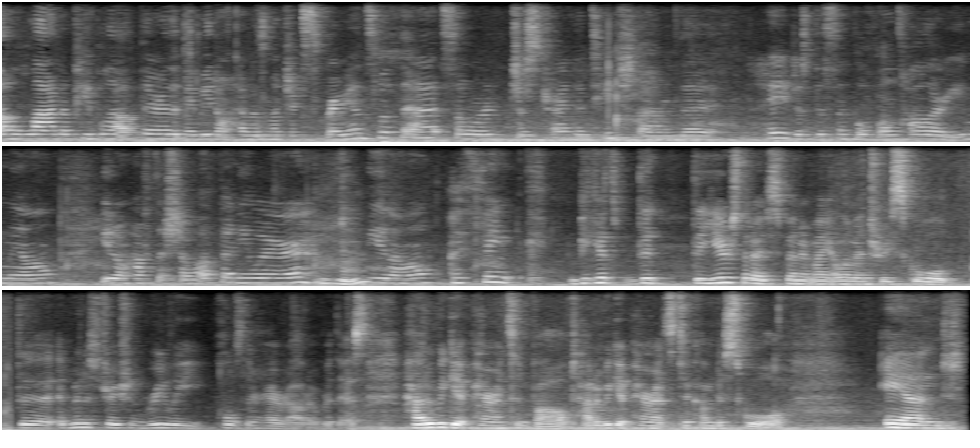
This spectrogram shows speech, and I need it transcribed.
a lot of people out there that maybe don't have as much experience with that, so we're just trying to teach them that hey, just a simple phone call or email. You don't have to show up anywhere. Mm-hmm. You know. I think because the the years that I've spent at my elementary school, the administration really pulls their hair out over this. How do we get parents involved? How do we get parents to come to school? And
